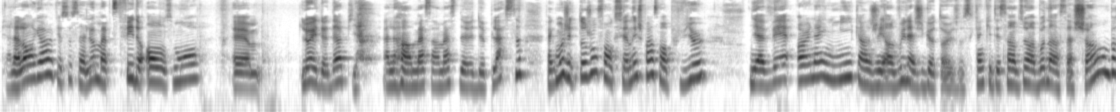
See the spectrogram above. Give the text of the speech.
Puis à la longueur que ça, ça là, ma petite fille de 11 mois, euh, là, est dedans, puis elle a en masse en masse de, place. Fait que moi, j'ai toujours fonctionné. Je pense mon plus vieux, il y avait un an et demi quand j'ai enlevé la gigoteuse. C'est quand il est descendu en bas dans sa chambre.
